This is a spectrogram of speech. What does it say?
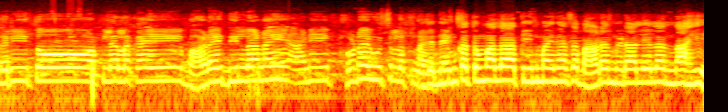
तरी तो आपल्याला काही भाडंही दिलं नाही आणि फोनही उचलत म्हणजे नाही नेमकं तुम्हाला तीन महिन्याचं भाडं मिळालेलं नाही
